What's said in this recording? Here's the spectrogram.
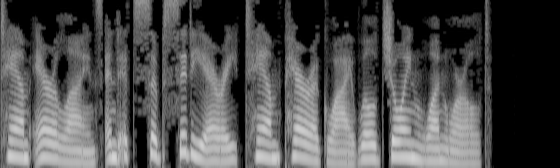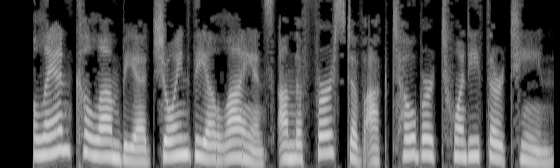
TAM Airlines and its subsidiary TAM Paraguay will join oneworld. LAN Colombia joined the alliance on 1 October 2013.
